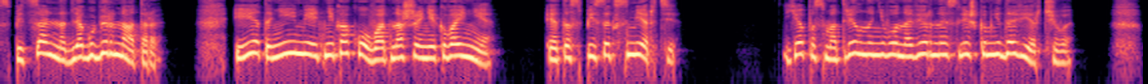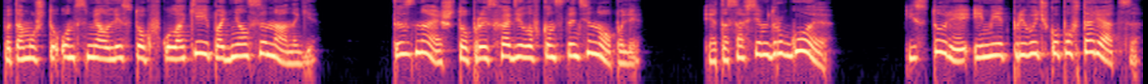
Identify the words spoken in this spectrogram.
специально для губернатора. И это не имеет никакого отношения к войне. Это список смерти. Я посмотрел на него, наверное, слишком недоверчиво, потому что он смял листок в кулаке и поднялся на ноги. Ты знаешь, что происходило в Константинополе. Это совсем другое. История имеет привычку повторяться.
